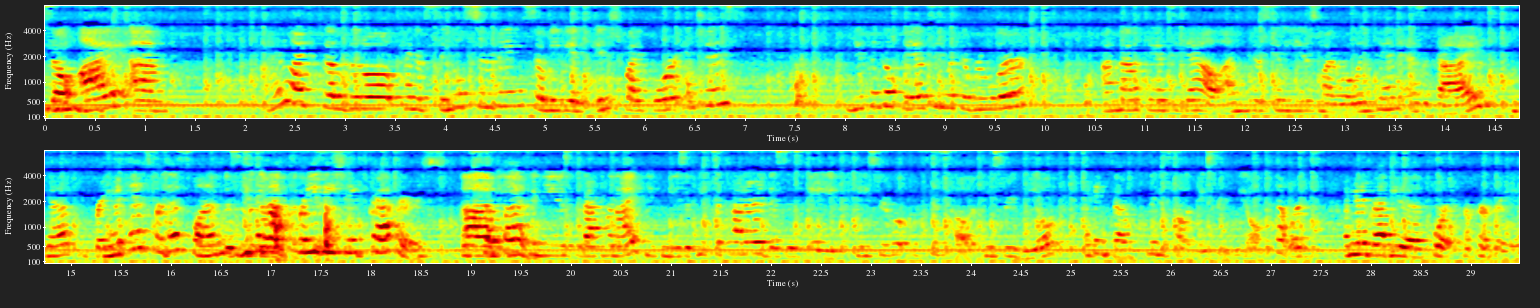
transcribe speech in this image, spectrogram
So I um, I like the little kind of single serving, so maybe an inch by four inches. You can go fancy with a ruler. I'm not a fancy gal. I'm just going to use my rolling pin as a guide. Yep. Bring the kids for this one. This you can have one for the crazy kids. shaped crackers. It's Um, so fun. you can use the back of a knife. You can use a pizza cutter. This is a pastry. What's this called? A pastry wheel. I think so. I think it's called a pastry wheel. That works. I'm gonna grab you a fork for perforating.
